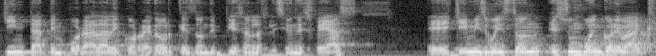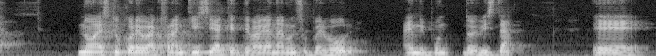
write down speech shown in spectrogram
quinta temporada de corredor, que es donde empiezan las lesiones feas. Eh, James Winston es un buen coreback, no es tu coreback franquicia que te va a ganar un Super Bowl, en mi punto de vista. Eh,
